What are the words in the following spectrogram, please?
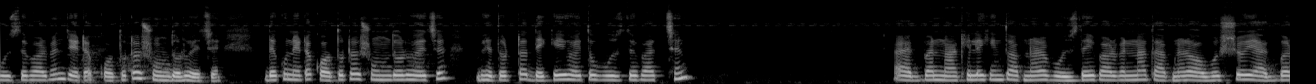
বুঝতে পারবেন যে এটা কতটা সুন্দর হয়েছে। দেখুন, এটা কতটা সুন্দর হয়েছে। ভেতরটা দেখেই হয়তো বুঝতে পাচ্ছেন। আর একবার না খেলে কিন্তু আপনারা বুঝতেই পারবেন না। তা আপনারা অবশ্যই একবার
